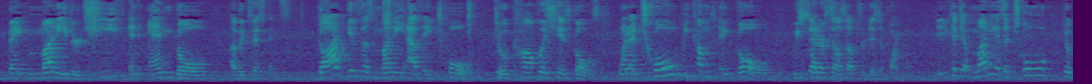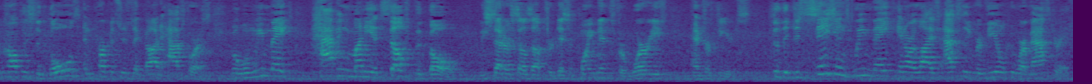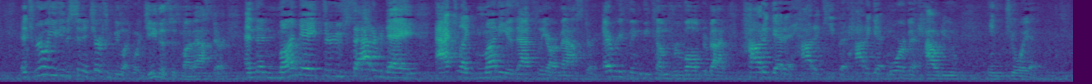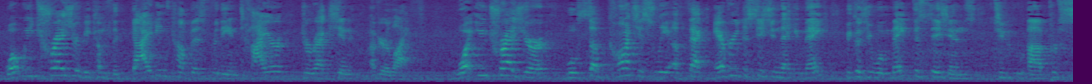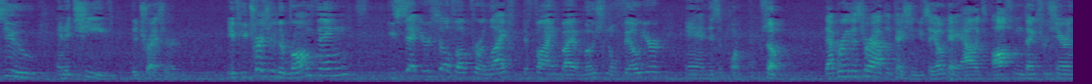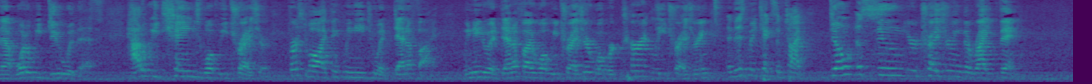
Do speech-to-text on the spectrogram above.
make money their chief and end goal of existence. God gives us money as a tool to accomplish his goals. When a tool becomes a goal, we set ourselves up for disappointment. You catch it? Money is a tool to accomplish the goals and purposes that God has for us. But when we make having money itself the goal, we set ourselves up for disappointments, for worries, and for fears. So the decisions we make in our lives actually reveal who our master is. It's real easy to sit in church and be like, well, Jesus is my master. And then Monday through Saturday, act like money is actually our master. Everything becomes revolved about how to get it, how to keep it, how to get more of it, how to enjoy it. What we treasure becomes the guiding compass for the entire direction of your life. What you treasure will subconsciously affect every decision that you make because you will make decisions to uh, pursue and achieve the treasure. If you treasure the wrong things, you set yourself up for a life defined by emotional failure and disappointment. So, that brings us to our application. You say, okay, Alex, awesome. Thanks for sharing that. What do we do with this? How do we change what we treasure? First of all, I think we need to identify. We need to identify what we treasure, what we're currently treasuring, and this may take some time. Don't assume you're treasuring the right thing.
